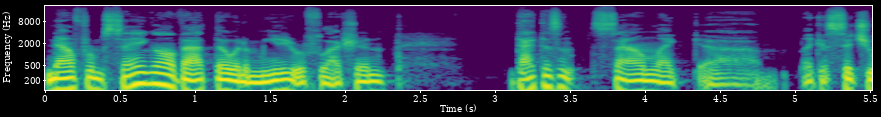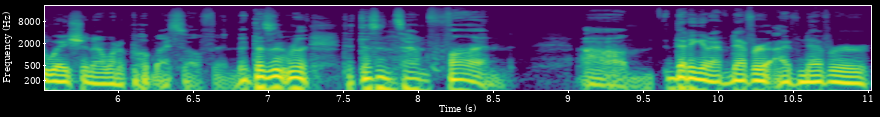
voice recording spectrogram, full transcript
Now, from saying all that, though, in immediate reflection, that doesn't sound like um, like a situation I want to put myself in. That doesn't really that doesn't sound fun. Um, then again, I've never I've never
